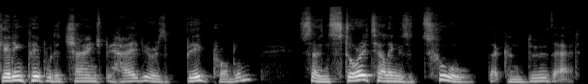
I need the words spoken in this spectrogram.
Getting people to change behavior is a big problem. So, storytelling is a tool that can do that.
